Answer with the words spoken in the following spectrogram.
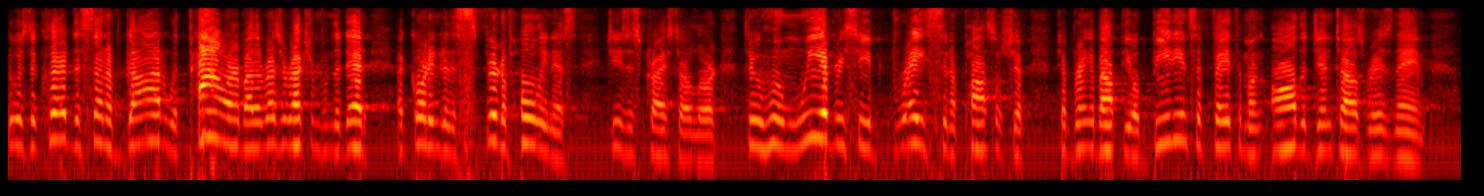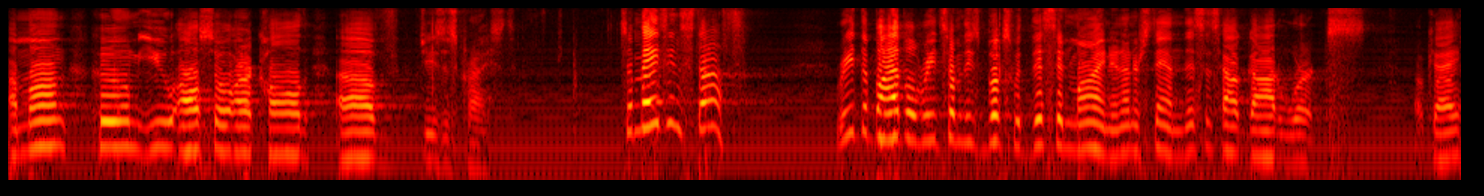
who was declared the Son of God with power by the resurrection from the dead, according to the Spirit of holiness, Jesus Christ our Lord, through whom we have received grace and apostleship to bring about the obedience of faith among all the Gentiles for his name, among whom you also are called of Jesus Christ. It's amazing stuff. Read the Bible, read some of these books with this in mind, and understand this is how God works. Okay?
